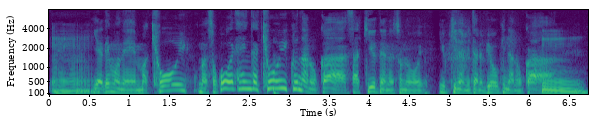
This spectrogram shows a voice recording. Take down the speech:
うん。いや、でもね、まあ、教育、まあ、そこら辺が教育なのか、さっき言ったような、その、雪菜みたいな病気なのか、うん。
